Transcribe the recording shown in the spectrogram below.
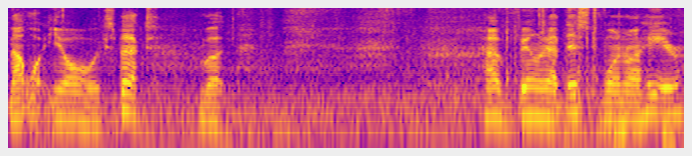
Not what y'all expect, but I have a feeling that this one right here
